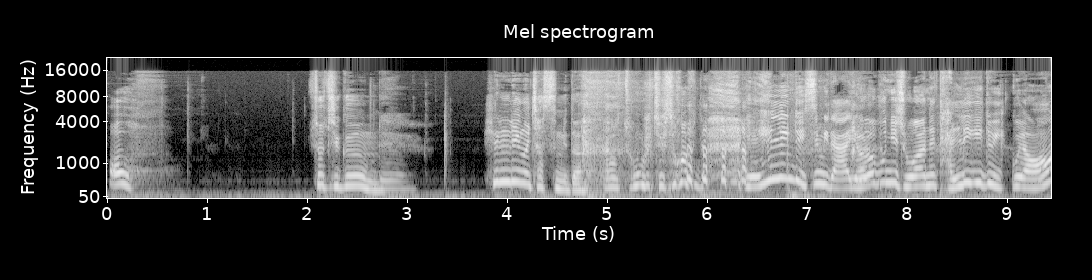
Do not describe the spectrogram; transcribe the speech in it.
어우. 저 지금 네. 힐링을 찾습니다. 아, 정말 죄송합니다. 예, 힐링도 있습니다. 여러분이 좋아하는 달리기도 있고요.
